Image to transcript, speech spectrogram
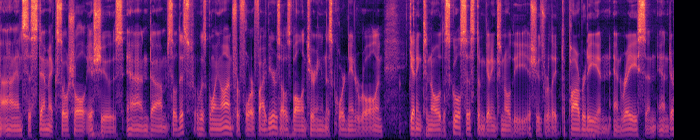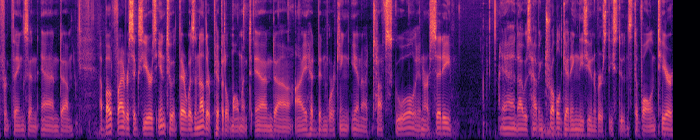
uh, and systemic social issues. And um, so this was going on for four or five years. I was volunteering in this coordinator role, and getting to know the school system, getting to know the issues related to poverty and, and race and, and different things. And, and um, about five or six years into it, there was another pivotal moment. And uh, I had been working in a tough school in our city and I was having trouble getting these university students to volunteer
